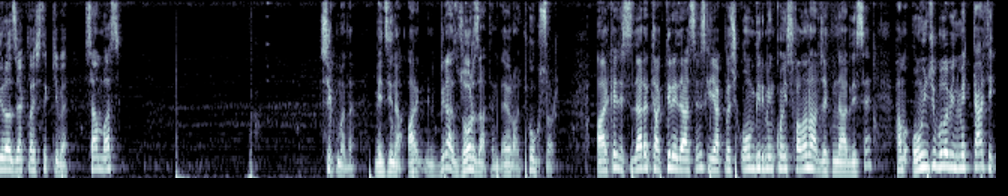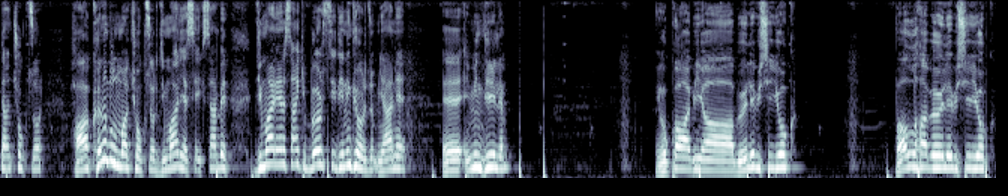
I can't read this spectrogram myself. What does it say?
biraz yaklaştık gibi. Sen bas. Çıkmadı. Medina. Biraz zor zaten Devran. Çok zor. Arkadaşlar sizler de takdir edersiniz ki yaklaşık 11 bin coins falan harcayacaktım neredeyse. Ama oyuncu bulabilmek gerçekten çok zor. Hakan'ı bulmak çok zor. Dimaria 81. Dimaria'nın sanki burst yediğini gördüm. Yani e, emin değilim. Yok abi ya. Böyle bir şey yok. Vallahi böyle bir şey yok.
